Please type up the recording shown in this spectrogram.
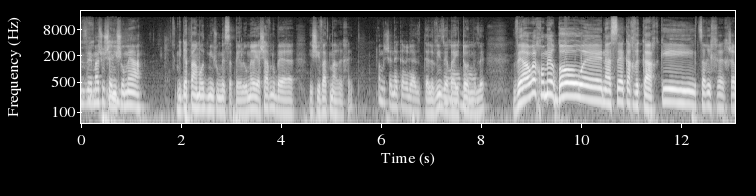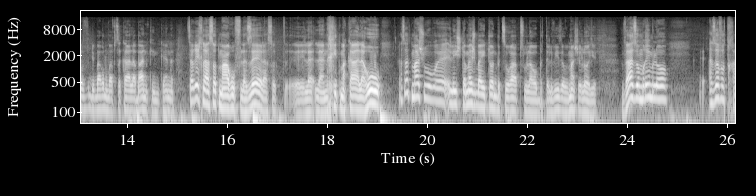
זה משהו שאני שומע מדי פעם עוד מישהו מספר לי, הוא אומר, ישבנו בישיבת מערכת, לא משנה כרגע, זה טלוויזיה, ברור, בעיתון ברור. וזה, והעורך אומר, בואו אה, נעשה כך וכך, כי צריך, אה, עכשיו דיברנו בהפסקה על הבנקים, כן? צריך לעשות מערוף לזה, לעשות, אה, לה- להנחית מכה על ההוא, לעשות משהו, אה, להשתמש בעיתון בצורה פסולה, או בטלוויזיה, או במה שלא יהיה. ואז אומרים לו, עזוב אותך,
